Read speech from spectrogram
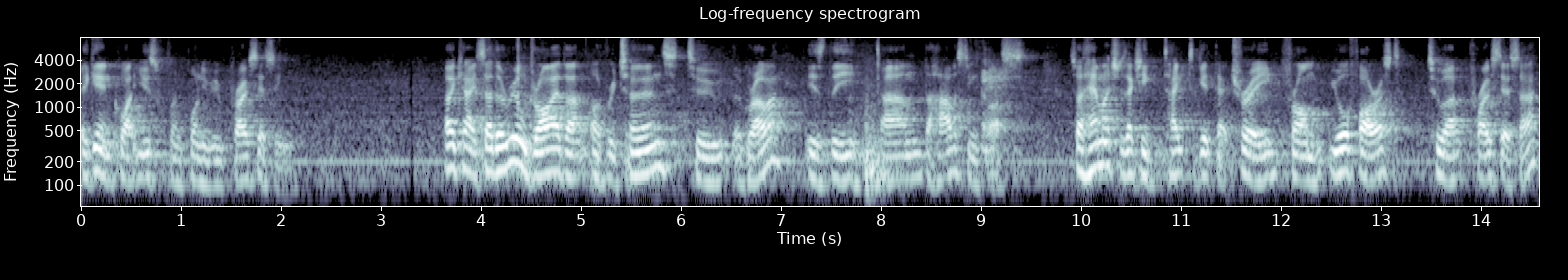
again quite useful from the point of view of processing. Okay, so the real driver of returns to the grower is the, um, the harvesting costs. So how much does it actually take to get that tree from your forest to a processor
